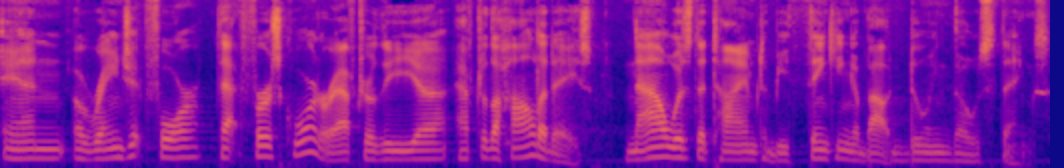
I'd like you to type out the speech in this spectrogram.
and arrange it for that first quarter after the uh, after the holidays. Now is the time to be thinking about doing those things.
